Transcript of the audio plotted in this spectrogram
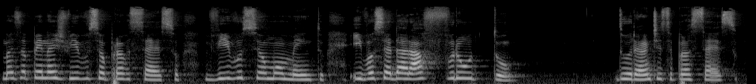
Mas apenas viva o seu processo, viva o seu momento e você dará fruto durante esse processo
